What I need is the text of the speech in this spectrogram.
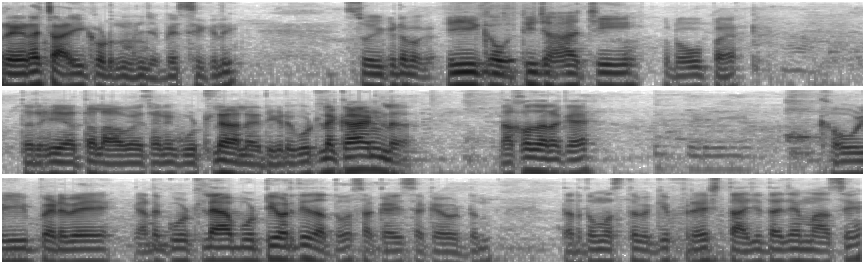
प्रेरणाच्या आईकडून म्हणजे बेसिकली सो इकडे बघा. ही गवती चहाची रोप आहे. तर हे आता लावायचं आणि गुठल्या आलाय तिकडे? गुठल्या काय आणलं? दाखव जरा काय. खवळी पेडवे. आता गोठल्या बोटीवरती जातो सकाळी सकाळी उठून. तर तो मस्तपैकी फ्रेश ताजे ताजे मासे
